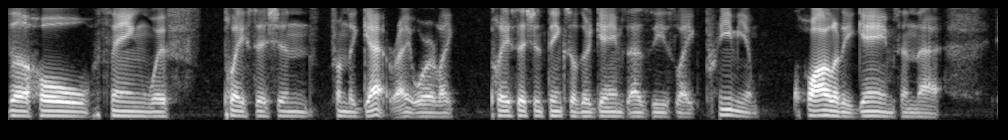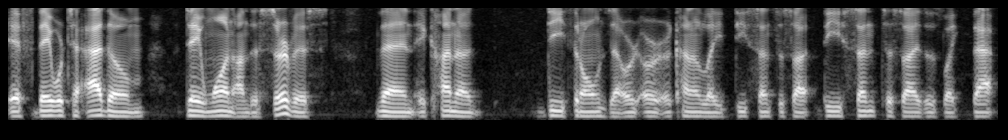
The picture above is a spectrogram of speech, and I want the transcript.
the whole thing with playstation from the get right where like playstation thinks of their games as these like premium quality games and that if they were to add them day one on this service then it kind of dethrones that or, or, or kind of like desensitize, desensitizes like that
